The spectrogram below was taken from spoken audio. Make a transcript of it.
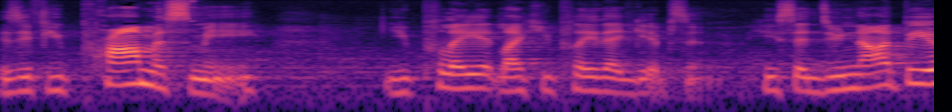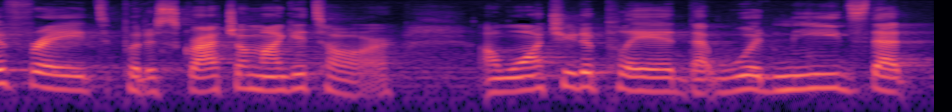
is if you promise me you play it like you play that Gibson. He said, do not be afraid to put a scratch on my guitar. I want you to play it. That wood needs that,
